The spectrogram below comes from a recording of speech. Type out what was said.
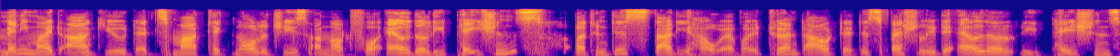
Many might argue that smart technologies are not for elderly patients, but in this study, however, it turned out that especially the elderly patients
